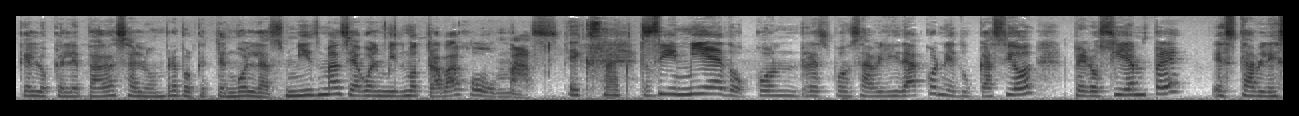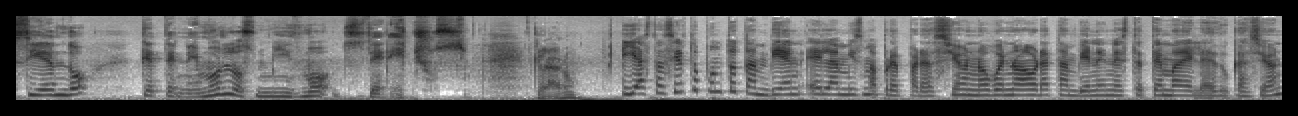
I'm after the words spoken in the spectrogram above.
que lo que le pagas al hombre porque tengo las mismas y hago el mismo trabajo o más. Exacto. Sin miedo, con responsabilidad, con educación, pero siempre estableciendo que tenemos los mismos derechos. Claro. Y hasta cierto punto también en la misma preparación, ¿no? Bueno, ahora también en este tema de la educación,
